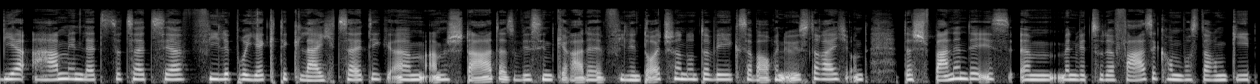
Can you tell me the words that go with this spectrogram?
Wir haben in letzter Zeit sehr viele Projekte gleichzeitig ähm, am Start. Also wir sind gerade viel in Deutschland unterwegs, aber auch in Österreich. Und das Spannende ist, ähm, wenn wir zu der Phase kommen, wo es darum geht,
